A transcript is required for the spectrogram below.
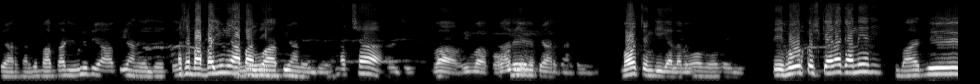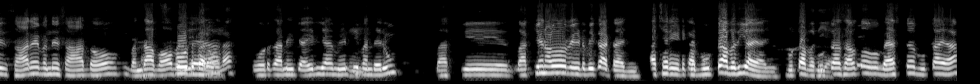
ਪਿਆਰ ਕਰਦੇ। ਬਾਬਾ ਜੀ ਉਹਨੇ ਵੀ ਆਪ ਹੀ ਆਉਂਦੇ ਹੁੰਦੇ ਇੱਥੇ। ਅੱਛਾ ਬਾਬਾ ਜੀ ਨਹੀਂ ਆਪ ਉਹ ਆਂਦੇ ਆਪ ਹੀ ਆਉਂਦੇ ਹੁੰਦੇ ਅੱਛਾ। ਹਾਂਜੀ। ਵਾਹ ਵੀ ਵਾਹ ਬਹੁਤ ਸਾਰੇ ਪਿਆਰ ਕਰਦੇ ਬਹੁਤ ਚੰਗੀ ਗੱਲ ਆ ਬਾਈ। ਬਹੁਤ ਬਹੁਤ ਵਧੀਆ। ਤੇ ਹੋਰ ਕੁਝ ਕਹਿਣਾ ਚਾਹੁੰਦੇ ਆ ਜੀ? ਬਸ ਜੀ ਸਾਰੇ ਬੰਦੇ ਸਾਥ ਦਿਓ। ਬੰਦਾ ਬਹੁਤ ਸਪੋਰਟ ਵਧੀਆ ਕਰੋ ਨਾ ਸਪੋਰਟ ਕਰਨੀ ਚਾਹੀਦੀ ਆ ਮਿਹਨਤੀ ਹੂੰ। ਬੰਦੇ ਨੂੰ। ਬਾਕੀ ਬਾਕੀਆਂ ਨਾਲੋਂ ਰੇਟ ਵੀ ਘੱਟ ਆ ਜੀ। ਅੱਛਾ ਰੇਟ ਤੇ ਬੂਟਾ ਵਧੀਆ ਆ ਜੀ। ਬੂਟਾ ਵਧੀਆ। ਬੂਟਾ ਸਭ ਤੋਂ ਬੈਸਟ ਬੂਟਾ ਆ।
